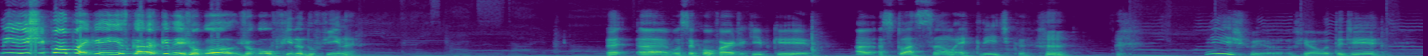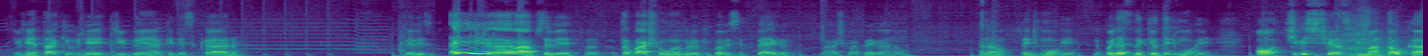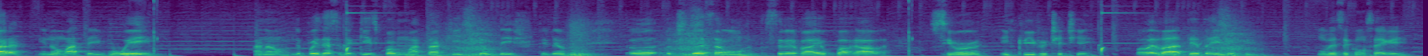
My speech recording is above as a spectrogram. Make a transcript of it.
Ixi, papai, que isso? Cara, que vê? Jogou, jogou o fino do fino? É, é, vou ser covarde aqui porque a, a situação é crítica. Ixi, fião, vou ter de inventar aqui um jeito de ganhar aqui desse cara. Previsão. Aí, lá pra você ver. Até baixo o ângulo aqui pra ver se pega. Acho que vai pegar, não. Ah, não. Tem de morrer. Depois dessa daqui eu tenho de morrer. Ó, tive chance de matar o cara e não matei. Voei. Ah, não. Depois dessa daqui, você pode me matar que eu deixo, entendeu? Eu, eu te dou essa honra de você levar eu pra vala. Senhor incrível Tietê. Pode levar. Tenta aí, meu filho. Vamos ver se você consegue aí.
